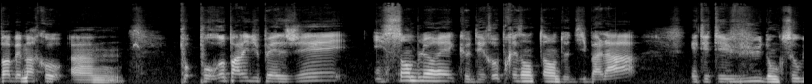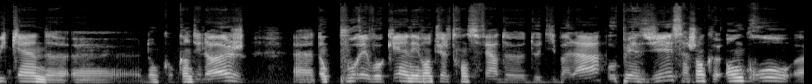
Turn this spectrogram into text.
Bob et Marco. Pour, pour, reparler du PSG, il semblerait que des représentants de Dybala aient été vus donc ce week-end euh, donc au camp des loges euh, donc pour évoquer un éventuel transfert de, de Dybala au PSG sachant que en gros euh,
